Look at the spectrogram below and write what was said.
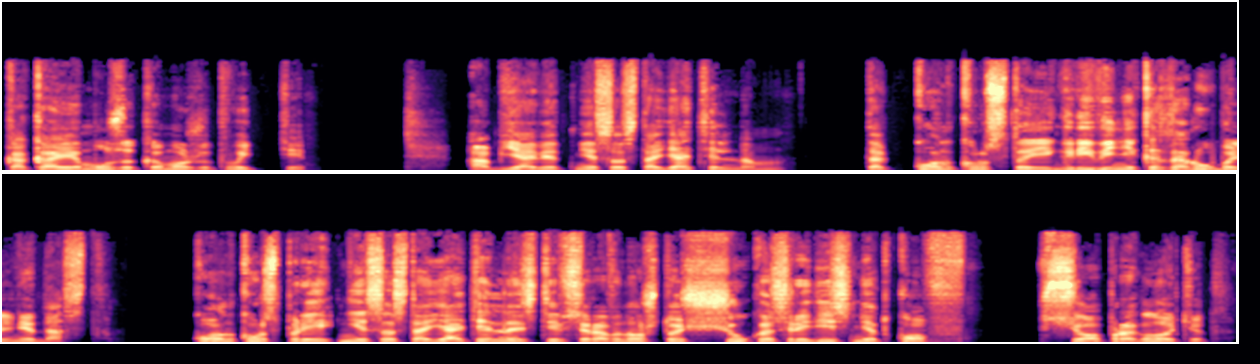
Какая музыка может выйти? Объявят несостоятельным, так конкурс-то и гривенника за рубль не даст. Конкурс при несостоятельности все равно, что щука среди снетков. Все проглотит.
